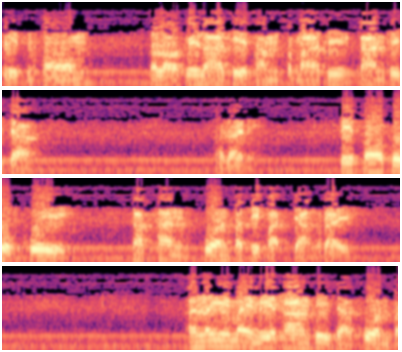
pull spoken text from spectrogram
กลิ่นหอม ตลอดเวลาที่ทำสมาธิการที่จะ อะไรนี่ติดต่อพูดคุยกับท่านควรปฏิบัติอย่างไร อันนี้ไม่มีทางที่จะควรป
